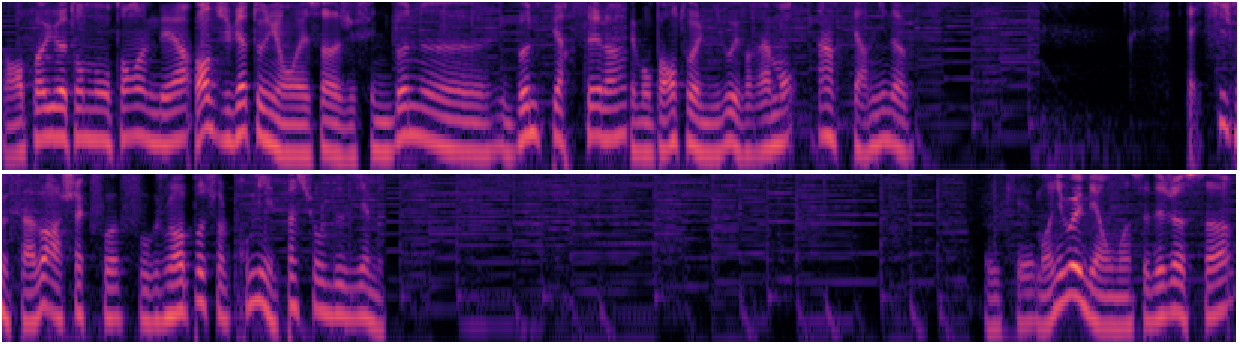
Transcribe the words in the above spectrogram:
On n'aura pas eu à attendre longtemps, MDR. Par contre, j'ai bien tenu, ouais, ça. J'ai fait une bonne, euh, une bonne percée, là. Mais bon, par contre, le niveau est vraiment interminable. ici, je me fais avoir à chaque fois. Faut que je me repose sur le premier et pas sur le deuxième. Ok, bon, niveau est bien, au moins, c'est déjà ça.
